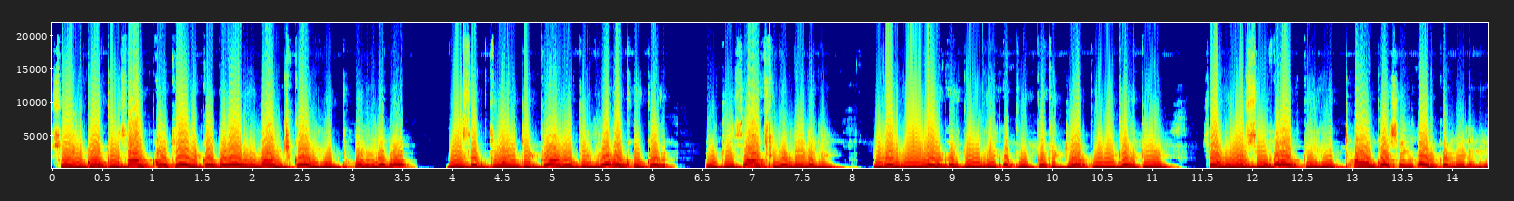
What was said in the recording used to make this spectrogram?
सोमकों के साथ आचार्य का बड़ा रोमांचकारी युद्ध होने लगा। वे सब द्रोण के प्राणों के ग्राहक होकर उनके साथ लड़ने लगे। इधर वीरवर अर्जुन भी अपनी प्रतिज्ञा पूरी करके सब ओर से आपके योद्धाओं का संहार करने लगे।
